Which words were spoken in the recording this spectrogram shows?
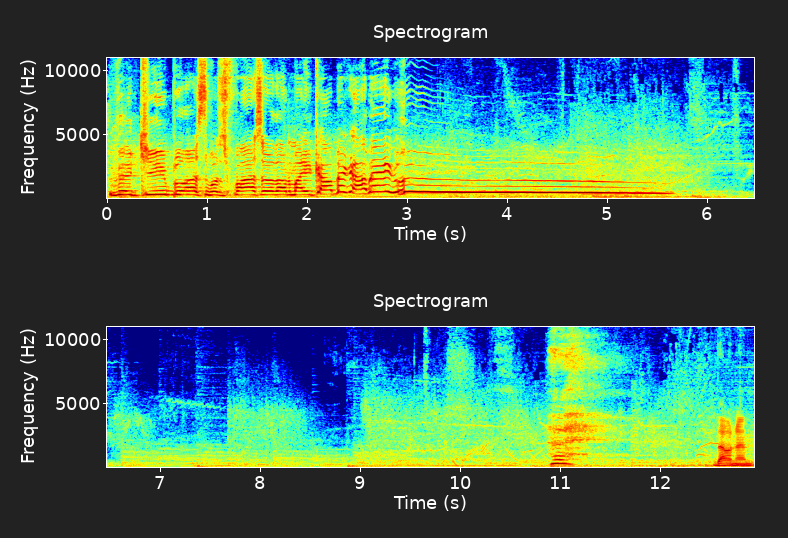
The ki blast was faster than my Kamehameha! Down him.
